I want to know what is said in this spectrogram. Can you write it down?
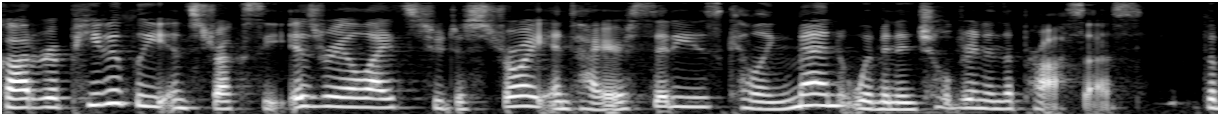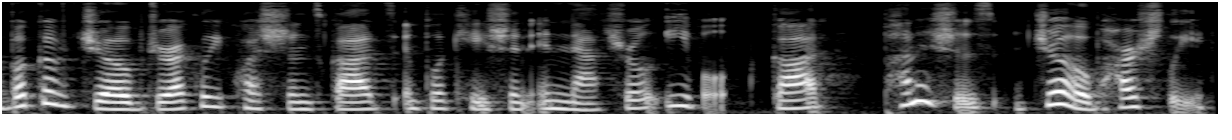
God repeatedly instructs the Israelites to destroy entire cities, killing men, women, and children in the process. The book of Job directly questions God's implication in natural evil. God punishes Job harshly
